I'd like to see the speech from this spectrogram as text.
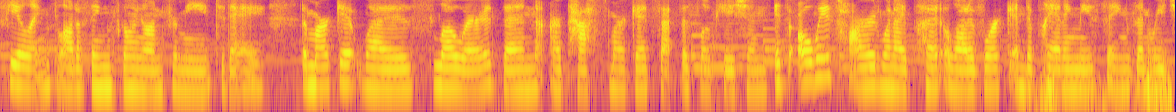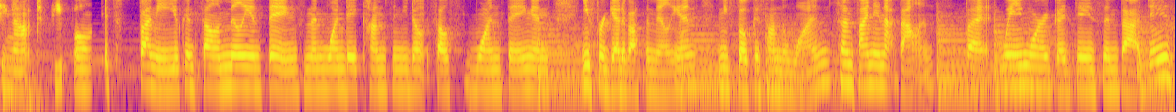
feelings, a lot of things going on for me today. The market was slower than our past markets at this location. It's always hard when I put a lot of work into planning these things and reaching out to people. It's funny, you can sell a million things and then one day comes and you don't sell one thing and you forget about the million and you focus on the one. So I'm finding that balance, but way more good days than bad days.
